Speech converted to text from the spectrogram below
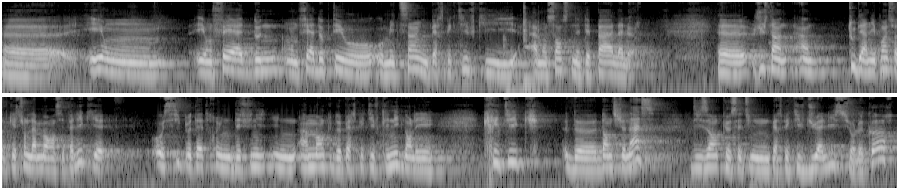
Euh, et on, et on fait, adopter aux, médecins une perspective qui, à mon sens, n'était pas la leur. Euh, juste un, tout dernier point sur la question de la mort encéphalique, qui est aussi peut-être un manque de perspective clinique dans les critiques d'Ancionas, disant que c'est une perspective dualiste sur le corps,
